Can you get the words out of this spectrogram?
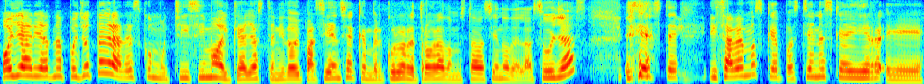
Oye Ariadna, pues yo te agradezco muchísimo el que hayas tenido hoy paciencia, que Mercurio retrógrado me estaba haciendo de las suyas. Y, este, y sabemos que pues tienes que ir, eh,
